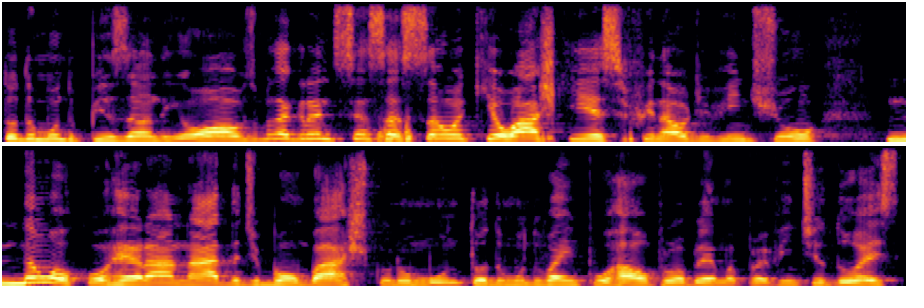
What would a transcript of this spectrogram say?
todo mundo pisando em ovos, mas a grande sensação é que eu acho que esse final de 21 não ocorrerá nada de bombástico no mundo. Todo mundo vai empurrar o problema para 22,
